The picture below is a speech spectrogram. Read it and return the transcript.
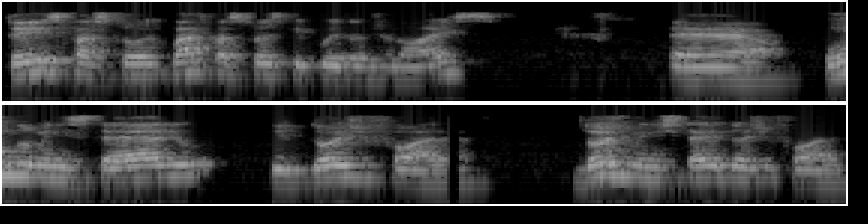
três pastores, quatro pastores que cuidam de nós, é, um do ministério e dois de fora. Dois do ministério e dois de fora.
